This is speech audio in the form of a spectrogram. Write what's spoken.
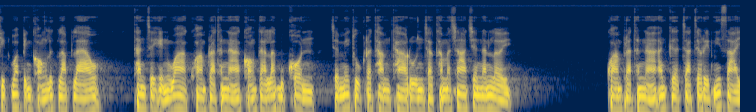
คิดว่าเป็นของลึกลับแล้ว ท่านจะเห็นว่าความปรารถนาของแต่ละบุคคลจะไม่ถูกกระทำทารุณจากธรรมชาติเช่นนั้นเลย ความปรารถนาอันเกิดจากจริตนิสัย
